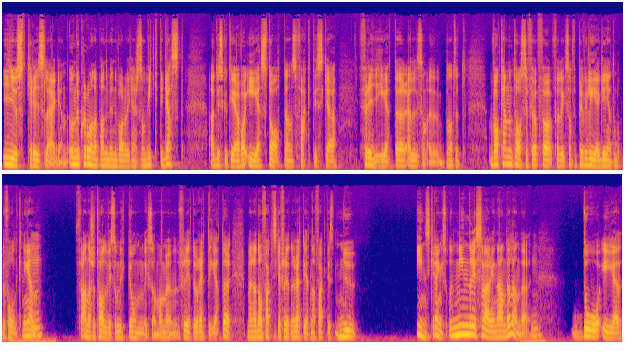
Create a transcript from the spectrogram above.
i just krislägen. Under coronapandemin var det kanske som viktigast att diskutera vad är statens faktiska friheter eller liksom eh, på något sätt vad kan den ta sig för, för, för, liksom, för privilegier gentemot befolkningen? Mm. För annars så talar vi så mycket om, liksom, om eh, friheter och rättigheter. Men när de faktiska friheterna och rättigheterna faktiskt nu inskränks, och mindre i Sverige än i andra länder, mm. då är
